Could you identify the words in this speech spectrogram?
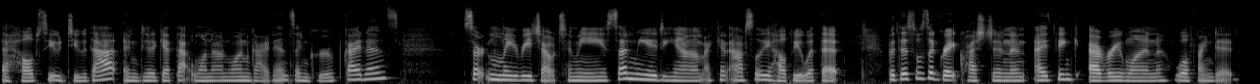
that helps you do that and to get that one on one guidance and group guidance, certainly reach out to me, send me a DM. I can absolutely help you with it. But this was a great question, and I think everyone will find it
